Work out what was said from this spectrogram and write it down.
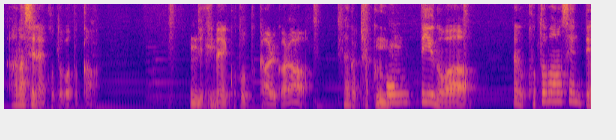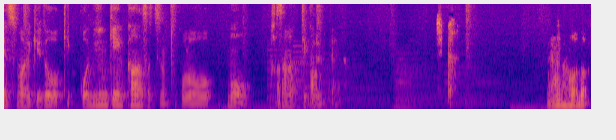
話せない言葉とかうんうんできないこととかあるから、なんか脚本っていうのは、なんか言葉のセンテンスもあるけど、結構人間観察のところも重なってくるみたいな。確かに。なるほど。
